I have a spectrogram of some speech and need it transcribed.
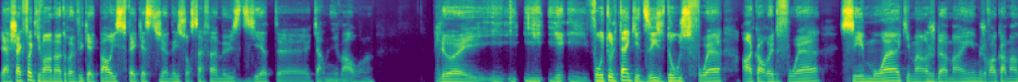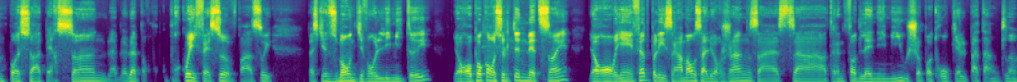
Puis à chaque fois qu'il va en entrevue quelque part, il se fait questionner sur sa fameuse diète euh, carnivore. Là. Puis là, il, il, il, faut tout le temps qu'il dise 12 fois, encore une fois, c'est moi qui mange de même, je recommande pas ça à personne, blablabla. Pourquoi il fait ça, vous pensez? Parce qu'il y a du monde qui vont le limiter, ils n'auront pas consulté de médecin, ils n'auront rien fait, puis ils se ramassent à l'urgence en, train de faire de l'anémie ou je ne sais pas trop quelle patente. Là.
